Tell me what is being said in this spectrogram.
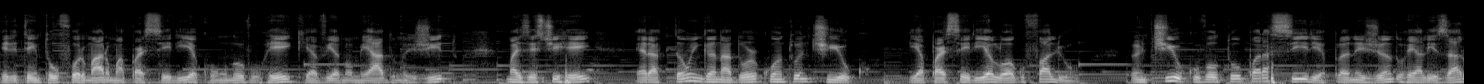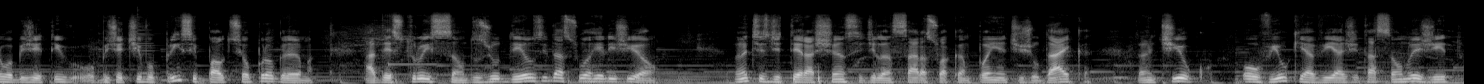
Ele tentou formar uma parceria com o novo rei que havia nomeado no Egito, mas este rei era tão enganador quanto Antíoco, e a parceria logo falhou. Antíoco voltou para a Síria, planejando realizar o objetivo, o objetivo principal de seu programa, a destruição dos judeus e da sua religião. Antes de ter a chance de lançar a sua campanha antijudaica, Antíoco ouviu que havia agitação no Egito.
